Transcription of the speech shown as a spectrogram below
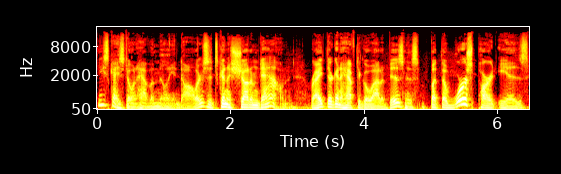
These guys don't have a million dollars. It's going to shut them down, right? They're going to have to go out of business. But the worst part is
